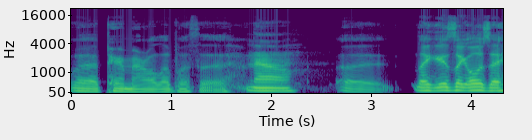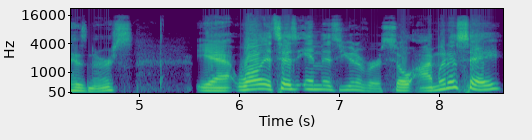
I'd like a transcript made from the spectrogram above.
to uh, pair Meryl up with a. No. Uh, like it's like, oh, is that his nurse? Yeah. Well, it says in this universe, so I'm gonna say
